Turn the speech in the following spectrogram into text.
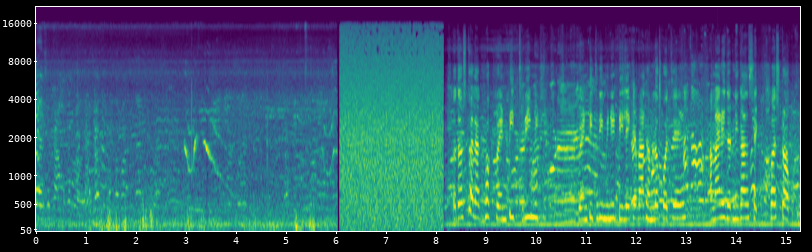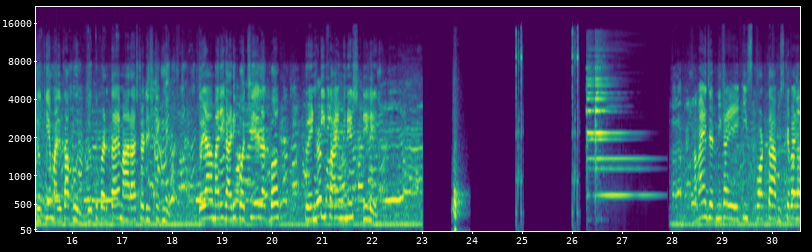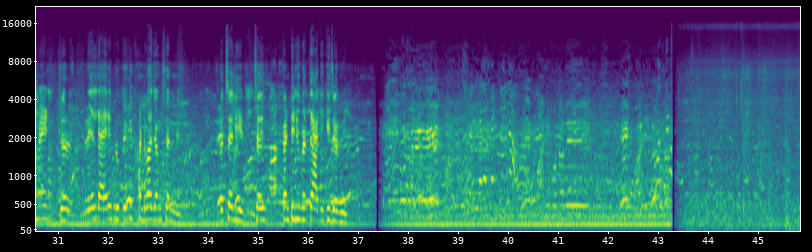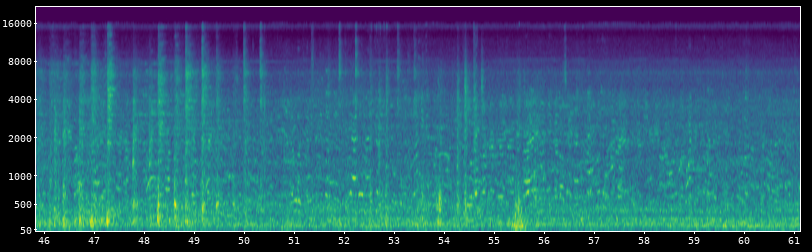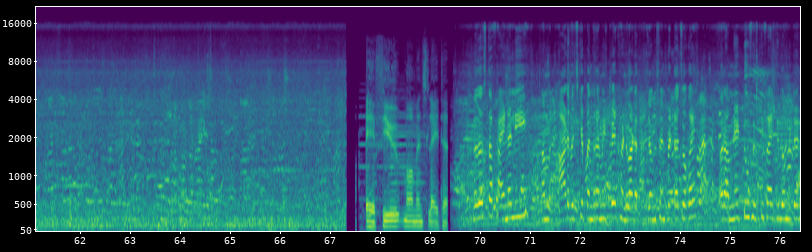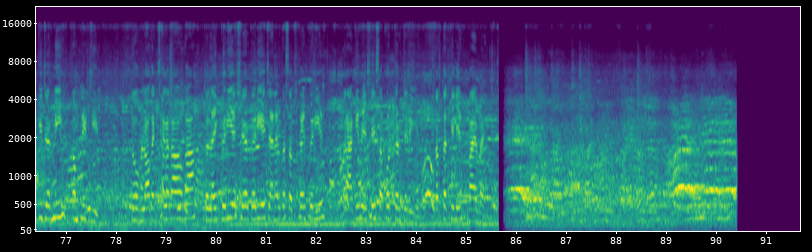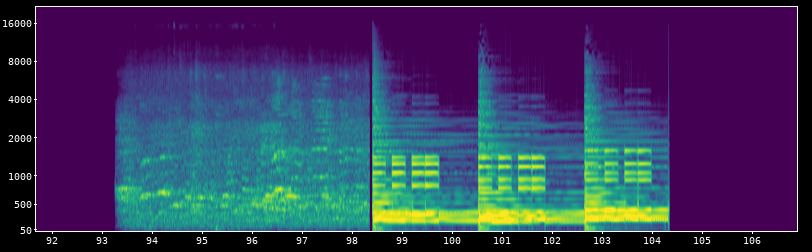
दोस्तों, लगभग 23 मिनट 23 मिनट डिले के बाद हम लोग पहुँचे हैं हमारे जर्नी का फ़र्स्ट स्टॉप जो कि है मलकापुर, जो कि पड़ता है महाराष्ट्र डिस्ट्रिक्ट में। तो यहाँ हमारी गाड़ी पहुँची है लगभग 25 मिनट्स डिले हमारे जर्नी का एक ही स्पॉट था, अब उसके बाद हमें रेल डायरेक्ट रुकेगी खंडवा जंक्शन में। तो चलिए, चल कंटिन्यू करते आगे की journey. A few moments later. तो दोस्तों फाइनली हम आठ बज के पंद्रह मिनट पे खंडवा जंक्शन पे टच हो गए और हमने 255 किलोमीटर की जर्नी कंप्लीट की। तो ब्लॉग अच्छा लगा होगा तो लाइक करिए शेयर करिए चैनल को सब्सक्राइब करिए और आगे भी ऐसे ही सपोर्ट करते रहिए। तब तक के लिए बाय बाय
